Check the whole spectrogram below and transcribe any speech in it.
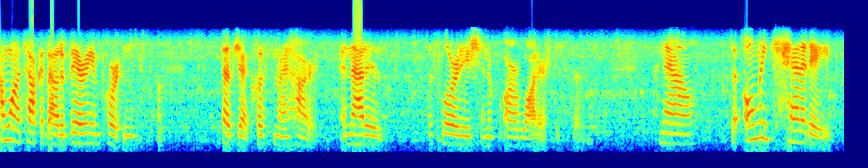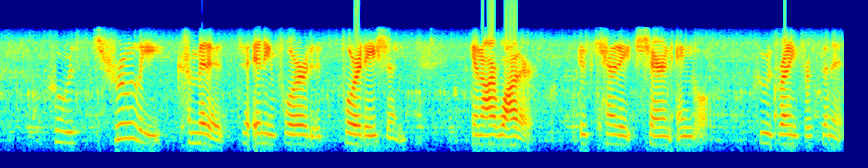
I want to talk about a very important subject close to my heart, and that is the fluoridation of our water system. Now, the only candidate who is truly committed to ending fluoridation in our water is candidate Sharron Angle, who is running for Senate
